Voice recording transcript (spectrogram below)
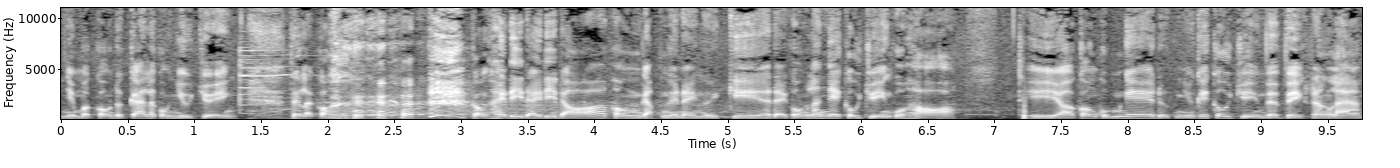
nhưng mà con được cái là con nhiều chuyện. Tức là con con hay đi đây đi đó con gặp người này người kia để con lắng nghe câu chuyện của họ thì ờ, con cũng nghe được những cái câu chuyện về việc rằng là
